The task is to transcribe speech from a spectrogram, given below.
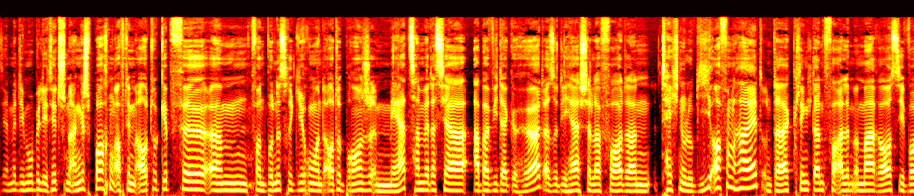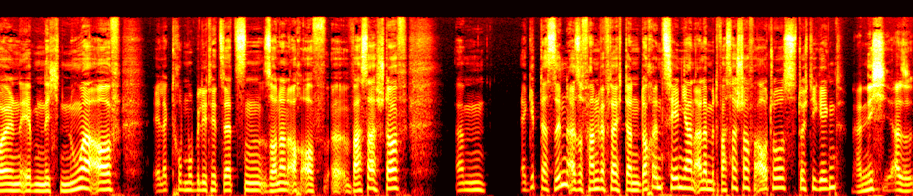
Sie haben ja die Mobilität schon angesprochen. Auf dem Autogipfel ähm, von Bundesregierung und Autobranche im März haben wir das ja aber wieder gehört. Also die Hersteller fordern Technologieoffenheit und da klingt dann vor allem immer raus, sie wollen eben nicht nur auf Elektromobilität setzen, sondern auch auf äh, Wasserstoff. Ähm, Ergibt das Sinn? Also fahren wir vielleicht dann doch in zehn Jahren alle mit Wasserstoffautos durch die Gegend? Ja, nicht, also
